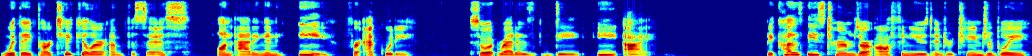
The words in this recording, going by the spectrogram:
with a particular emphasis on adding an E for equity, so it read as DEI. Because these terms are often used interchangeably,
